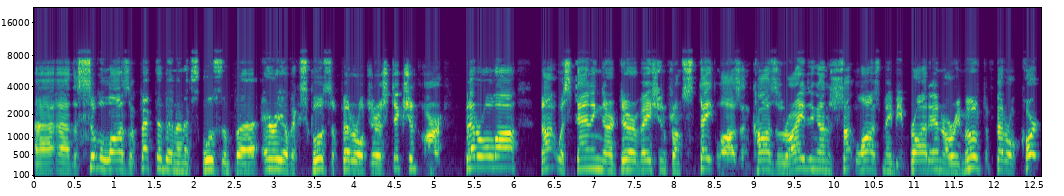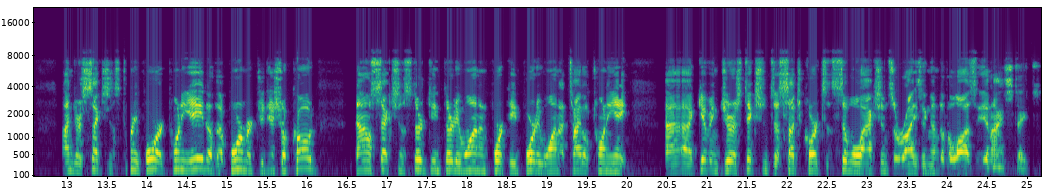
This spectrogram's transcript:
Uh, uh, the civil laws affected in an exclusive uh, area of exclusive federal jurisdiction are federal law, notwithstanding their derivation from state laws, and causes arising under such laws may be brought in or removed to federal court under sections 24 or 28 of the former judicial code, now sections 1331 and 1441 of Title 28 uh, uh, giving jurisdiction to such courts in civil actions arising under the laws of the United States.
